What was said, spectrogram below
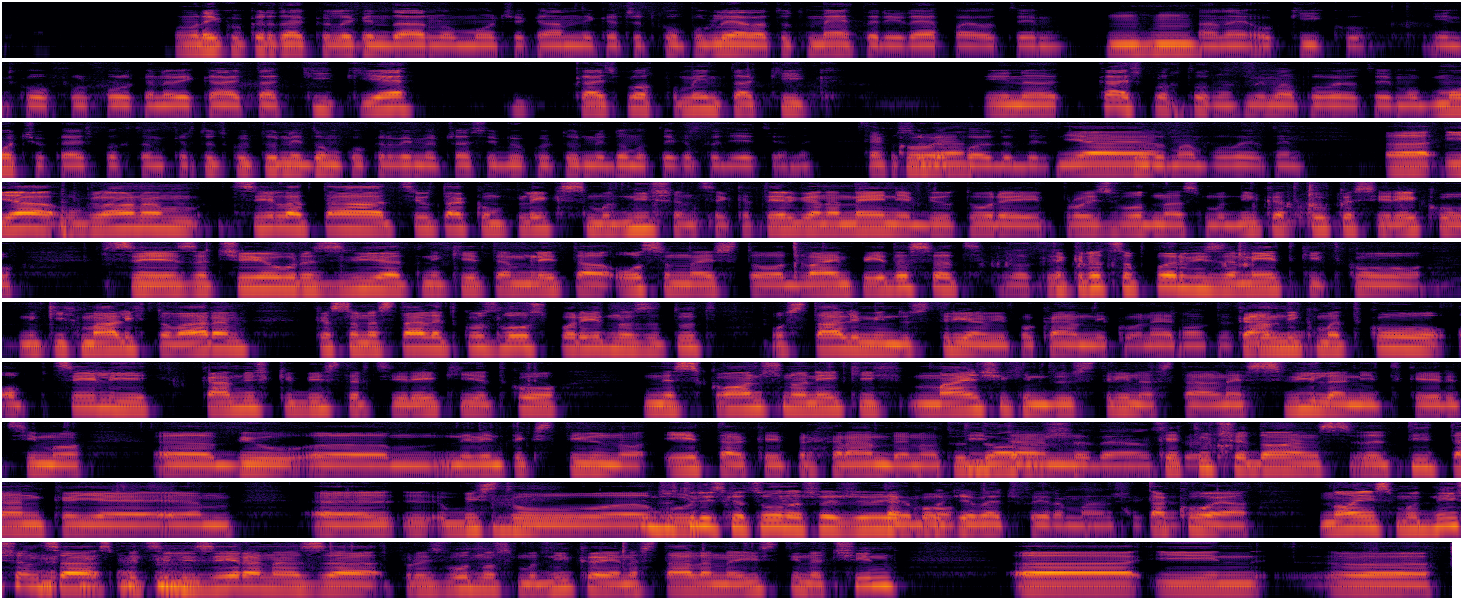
bom rekel, kar tako legendarno območje Kamnika. Če tako pogledamo, tudi meteri repajo o tem, Mhm. a ne o kiku in tako fulfolka ne ve, kaj ta kik je, kaj sploh pomeni ta kik. In uh, kaj sploh to, no, mi malo povejo o tem območju, kaj sploh tam, ker tudi kulturni dom, kot vem, je včasih bil kulturni dom od tega podjetja. Ne, Tako je. pol dobili. Ja, ja. Tako da malo povejo o tem. Uh, ja, v glavnem, ta, cel ta kompleks smodnišnice, katerega namen je bil torej proizvodna smodnika, tako kot si rekel, se je začel razvijati nekje tam leta 1852. Okay. Takrat so prvi zametki tako nekih malih tovarn, ki so nastale tako zelo usporedno z tudi ostalimi industrijami po Kamniku. ne. Okej, Kamnik ima tako ob celi kamniški bistrci reki, je tako neskončno nekih manjših industrij nastalo, ne svilanit, ki je recimo uh, bil um, ne vem, tekstilno, eta, ki je prehrambeno, Tudi danes titan, ki je tudi še danes, eh, titan, ki je um, uh, v bistvu. Uh, Industrijska cona še živi, Tako. ampak je več firm manjših. ja. Tako je. No, in smodnišnica, specializirana za proizvodnjo smodnika, je nastala na isti način. Uh, in uh,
